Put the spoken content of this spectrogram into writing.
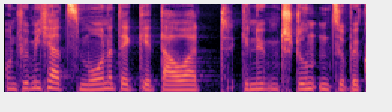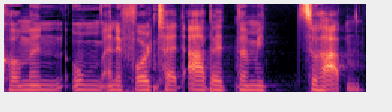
Und für mich hat es Monate gedauert, genügend Stunden zu bekommen, um eine Vollzeitarbeit damit zu haben.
